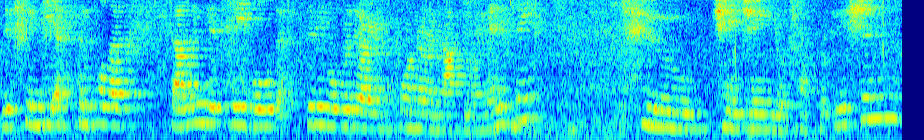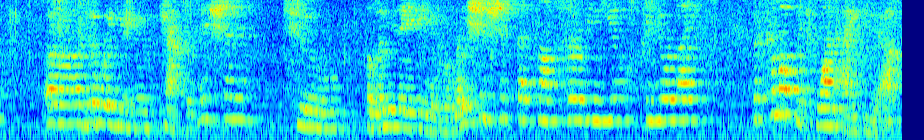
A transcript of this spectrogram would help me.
This can be as simple as selling a table that's sitting over there in the corner and not doing anything, to changing your transportation, uh, the way you use transportation, to eliminating a relationship that's not serving you in your life. But come up with one idea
